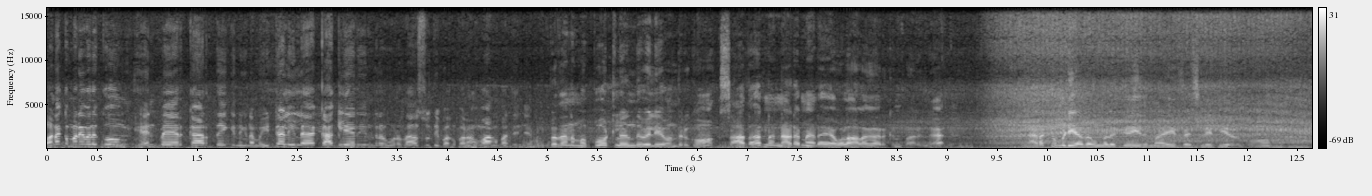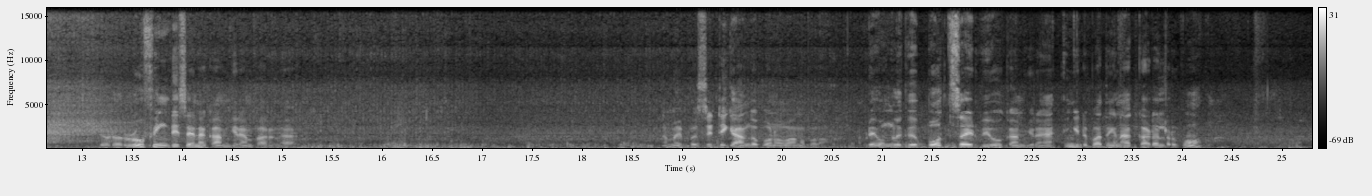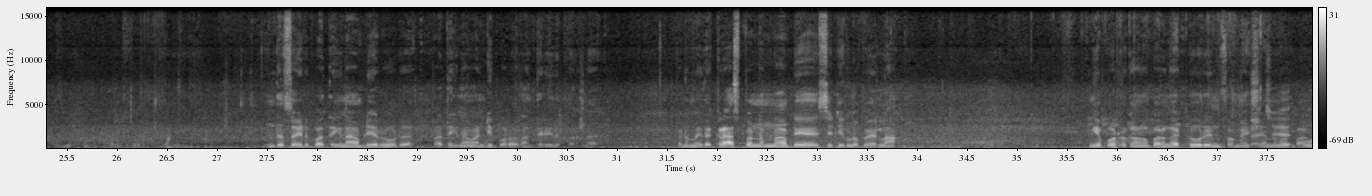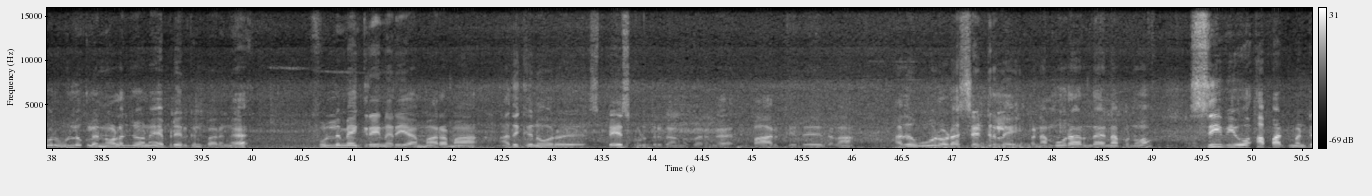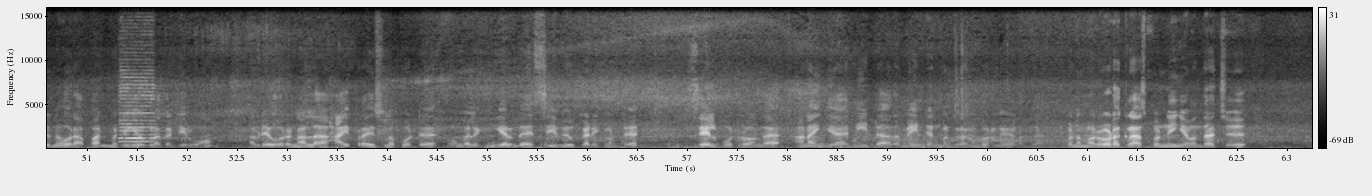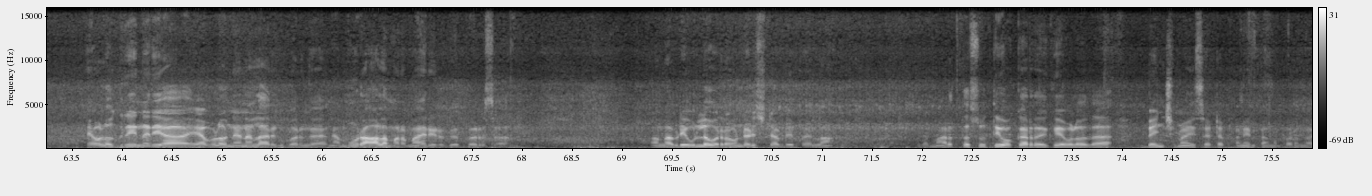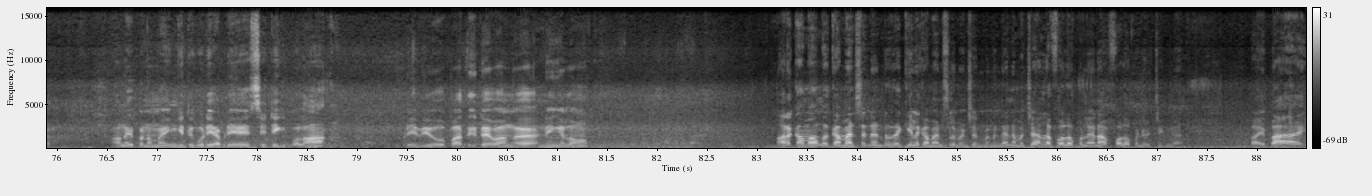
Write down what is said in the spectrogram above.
வணக்கம் அனைவருக்கும். என் பெயர் கார்த்திக். இன்றைக்கி நம்ம இட்டாலியில் காக்லியரின்ற ஊரை தான் சுற்றி பார்க்க போகிறோம் வாங்க பார்த்துங்க இப்போ தான் நம்ம போர்ட்லேருந்து வெளியே வந்திருக்கோம். சாதாரண நடைமேடை எவ்வளோ அழகாக இருக்குன்னு பாருங்கள் நடக்க முடியாதவங்களுக்கு இது மாதிரி ஃபெசிலிட்டியும் இருக்கும். இதோட ரூஃபிங் டிசைனை காமிக்கிறேன் பாருங்கள் நம்ம இப்போ சிட்டிக்கு அங்கே போனோம் வாங்க போகலாம் அப்படியே உங்களுக்கு போத் சைடு வியூவை காமிக்கிறேன். இங்கிட்டு பார்த்தீங்கன்னா கடல் இருக்கும். இந்த சைடு பார்த்தீங்கன்னா அப்படியே ரோடு பார்த்தீங்கன்னா வண்டி போகிறதெல்லாம் தெரியுது பாருங்கள் இப்போ நம்ம இதை கிராஸ் பண்ணோம்னா அப்படியே சிட்டிக்குள்ளே போயிடலாம் இங்கே போட்டிருக்காங்க பாருங்கள் டூர் இன்ஃபர்மேஷன் ஊர் உள்ளுக்குள்ளே நுழைஞ்சோன்னே எப்படி இருக்குன்னு பாருங்கள் ஃபுல்லுமே க்ரீனரியாக மரமாக அதுக்குன்னு ஒரு ஸ்பேஸ் கொடுத்துருக்காங்க பாருங்கள் பார்க் இது இதெல்லாம். அது ஊரோட சென்டரில் இப்போ நம்ம ஊராக இருந்தால் என்ன பண்ணுவோம்? சி வியூ அப்பார்ட்மெண்ட்டுன்னு ஒரு அப்பார்ட்மெண்ட் இங்கேக்குள்ளே கட்டிடுவோம். அப்படியே ஒரு நல்ல ஹை ப்ரைஸில் போட்டு உங்களுக்கு இங்கேருந்தே சி வியூ கிடைக்கும்ட்டு சேல் போட்டுருவாங்க. ஆனால் இங்கே நீட்டாக அதை மெயின்டைன் பண்ணுறாங்க பாருங்கள் இடத்த. இப்போ நம்ம ரோடை கிராஸ் பண்ணி இங்கே வந்தாச்சு. எவ்வளோ க்ரீனரியாக எவ்வளோ நிழலாக இருக்குது பாருங்கள் நம்ம ஊர் ஆலமரம் மாதிரி இருக்குது பெருசாக அவங்க அப்படியே உள்ளே ஒரு ரவுண்ட் அடிச்சுட்டு அப்படியே போயிடலாம். இந்த மரத்தை சுற்றி உட்கார்றதுக்கு எவ்வளோதான் பெஞ்ச் மாதிரி செட்டப் பண்ணியிருக்காங்க பாருங்கள் வாங்க இப்போ நம்ம இங்கிட்டு கூடி அப்படியே சிட்டிக்கு போகலாம். அப்படியே வியூவை பார்த்துக்கிட்டே வாங்க நீங்களும். மறக்காமல் உங்கள் கமெண்ட்ஸ் என்னன்றதை கீழே கமெண்ட்ஸில் மென்ஷன் பண்ணுங்கள் நம்ம சேனலை ஃபாலோ பண்ணலைன்னா ஃபாலோ பண்ணி வச்சுக்கோங்க. பாய் பாய்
